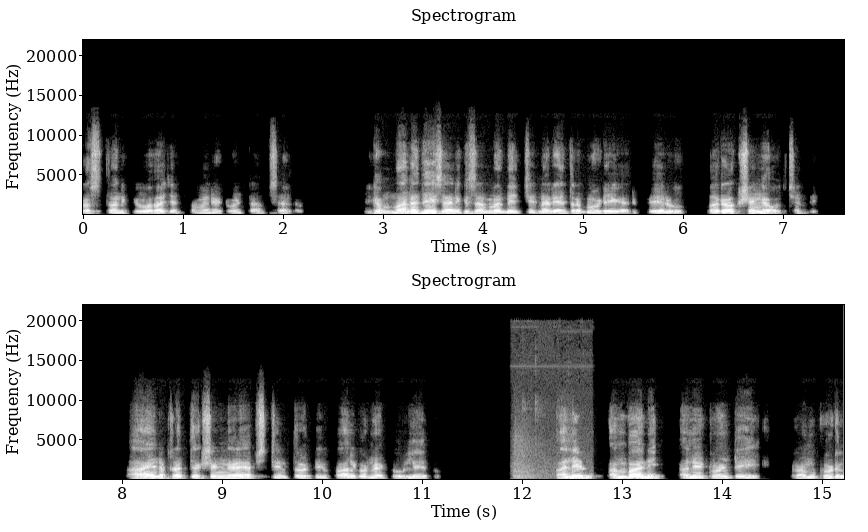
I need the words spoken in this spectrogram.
ప్రస్తుతానికి ఊహాజనకమైనటువంటి అంశాలు. ఇక మన దేశానికి సంబంధించి నరేంద్ర మోడీ గారి పేరు పరోక్షంగా వచ్చింది. ఆయన ప్రత్యక్షంగా ఎప్స్టిన్ తోటి పాల్గొన్నట్టు లేదు. అనిల్ అంబానీ అనేటువంటి ప్రముఖుడు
